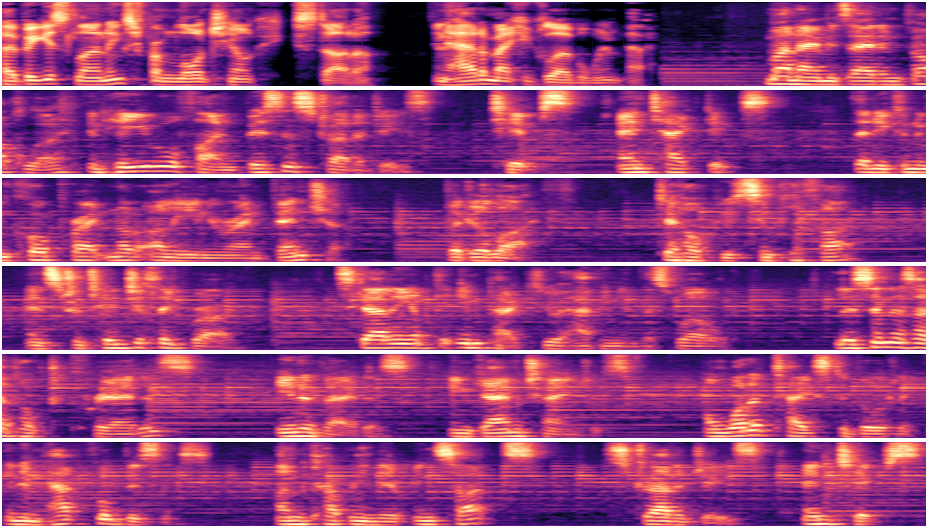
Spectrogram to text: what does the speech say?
her biggest learnings from launching on Kickstarter, and how to make a global impact. My name is Aidan Vocalo, and here you will find business strategies, tips, and tactics that you can incorporate not only in your own venture, but your life to help you simplify and strategically grow, scaling up the impact you are having in this world. Listen as I talk to creators, innovators, and game changers on what it takes to build an impactful business, uncovering their insights, strategies, and tips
